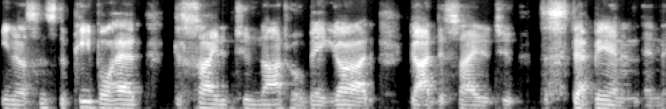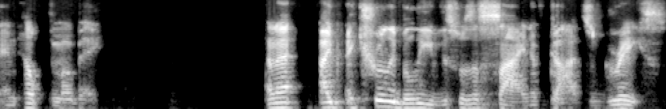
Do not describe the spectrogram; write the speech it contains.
You know, since the people had decided to not obey God, God decided to to step in and, and, and help them obey. And that I, I truly believe this was a sign of God's grace.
